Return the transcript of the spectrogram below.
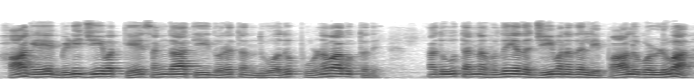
ಹಾಗೆ ಬಿಡಿ ಜೀವಕ್ಕೆ ಸಂಗಾತಿ ದೊರೆತಂದು ಅದು ಪೂರ್ಣವಾಗುತ್ತದೆ. ಅದು ತನ್ನ ಹೃದಯದ ಜೀವನದಲ್ಲಿ ಪಾಲುಗೊಳ್ಳುವ,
